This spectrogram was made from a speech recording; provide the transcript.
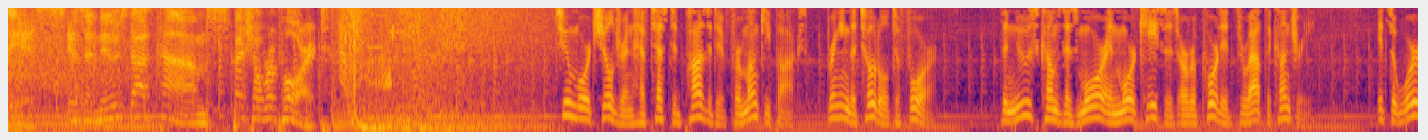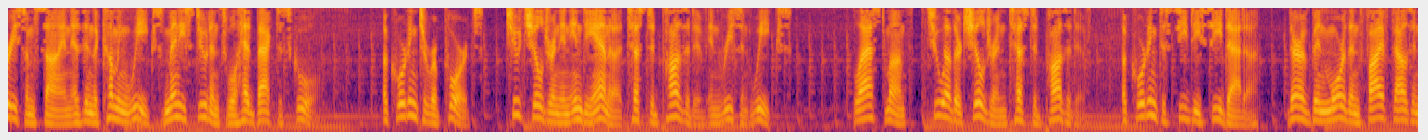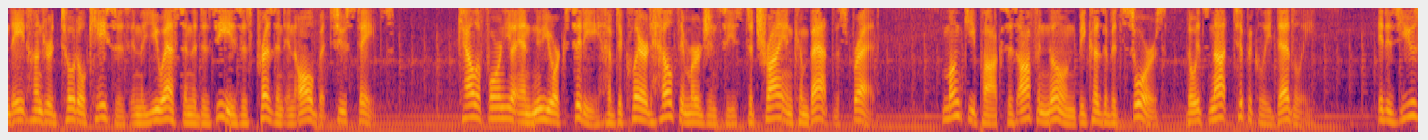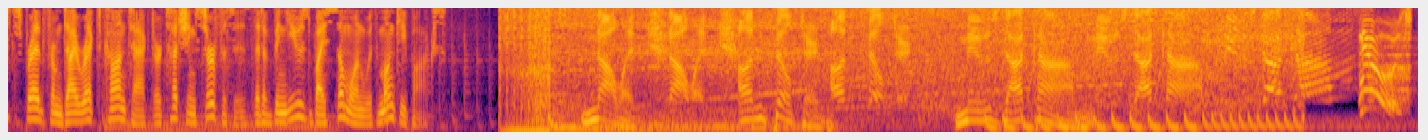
This is a Knewz.com special report. Two more children have tested positive for monkeypox, bringing the total to four. The news comes as more and more cases are reported throughout the country. It's a worrisome sign as in the coming weeks many students will head back to school. According to reports, two children in Indiana tested positive in recent weeks. Last month, two other children tested positive. According to CDC data, there have been more than 5,800 total cases in the US and the disease is present in all but two states. California and New York City have declared health emergencies to try and combat the spread. Monkeypox is often known because of its sores, though it's not typically deadly. It is used spread from direct contact or touching surfaces that have been used by someone with monkeypox. Knowledge. Knowledge. Unfiltered. Unfiltered. Knewz.com. Knewz.com. Knewz.com. News.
